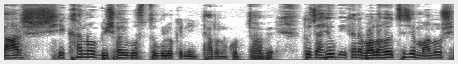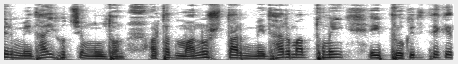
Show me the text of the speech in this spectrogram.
তার শেখানো বিষয়বস্তুগুলোকে নির্ধারণ করতে হবে। তো যাই হোক, এখানে বলা হয়েছে যে মানুষের মেধাই হচ্ছে মূলধন। অর্থাৎ মানুষ তার মেধার মাধ্যমেই এই প্রকৃতি থেকে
